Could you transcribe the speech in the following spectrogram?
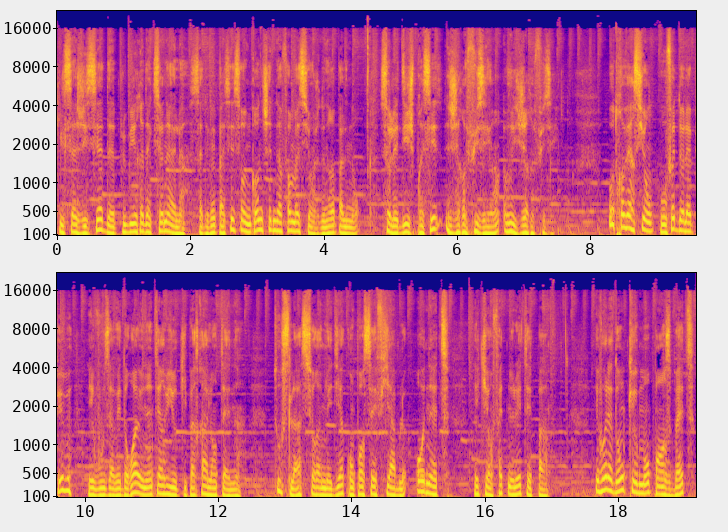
qu'il s'agissait d'un public rédactionnel. Ça devait passer sur une grande chaîne d'information, je ne donnerai pas le nom. Cela dit, je précise, j'ai refusé. Hein. Oui, j'ai refusé. Autre version, vous faites de la pub et vous avez droit à une interview qui passera à l'antenne. Tout cela sur un média qu'on pensait fiable, honnête et qui en fait ne l'était pas. Et voilà donc mon pense-bête,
